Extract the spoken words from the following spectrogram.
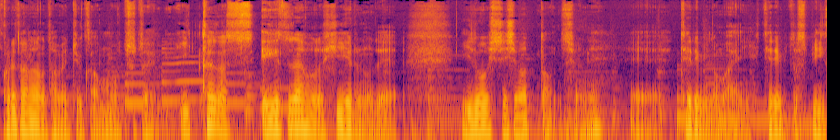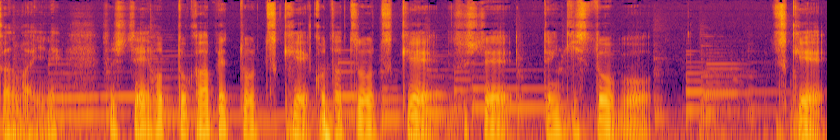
これからのためというかもうちょっと1回がえげつないほど冷えるので移動してしまったんですよね、えー、テレビの前にテレビとスピーカーの前にね。そしてホットカーペットをつけこたつをつけそして電気ストーブをつけ、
